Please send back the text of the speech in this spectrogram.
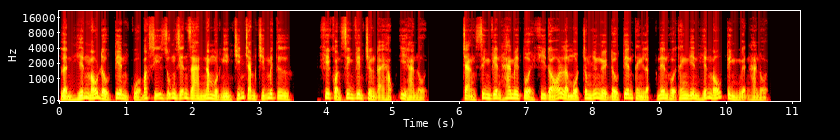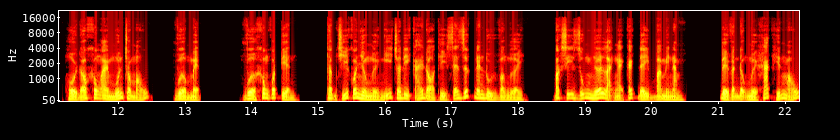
Lần hiến máu đầu tiên của bác sĩ Dũng diễn ra năm 1994, khi còn sinh viên trường Đại học Y Hà Nội. Chàng sinh viên 20 tuổi khi đó là một trong những người đầu tiên thành lập nên Hội Thanh niên Hiến máu tình nguyện Hà Nội. Hồi đó không ai muốn cho máu, vừa mệt, vừa không có tiền, thậm chí có nhiều người nghĩ cho đi cái đỏ thì sẽ rước đen đùi vào người. Bác sĩ Dũng nhớ lại ngày cách đây 30 năm. Để vận động người khác hiến máu,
